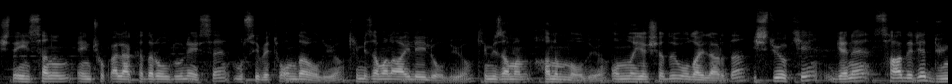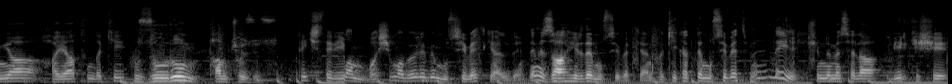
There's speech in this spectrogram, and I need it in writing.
İşte insanın en çok alakadar olduğu neyse musibeti ondan oluyor. Kimi zaman aileyle oluyor. Kimi zaman hanımla oluyor. Onunla yaşadığı olaylarda istiyor ki gene sadece dünya hayatındaki huzurum tam çözülsün. Tek istediği lan başıma böyle bir musibet geldi. Değil mi? Zahirde musibet yani. Hakikatte musibet mi? Değil. Şimdi mesela bir kişi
